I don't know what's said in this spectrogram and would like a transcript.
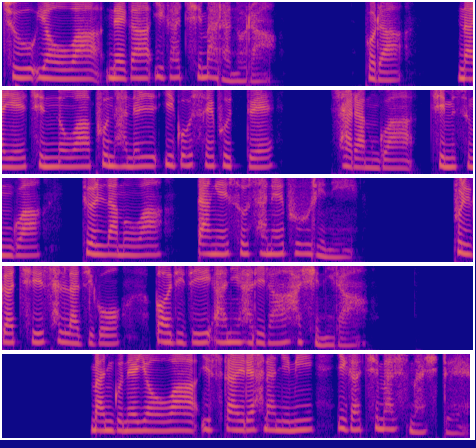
주 여호와 내가 이같이 말하노라. 보라 나의 진노와 분한을 이곳에 붓되 사람과 짐승과 들나무와 땅의 소산에 부으리니 불같이 살라지고 꺼지지 아니하리라 하시니라. 만군의 여호와 이스라엘의 하나님이 이같이 말씀하시되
